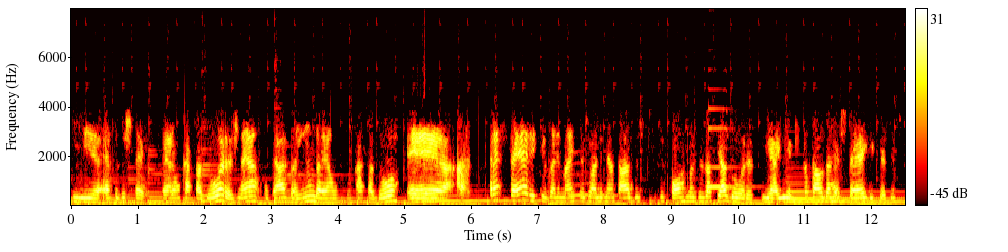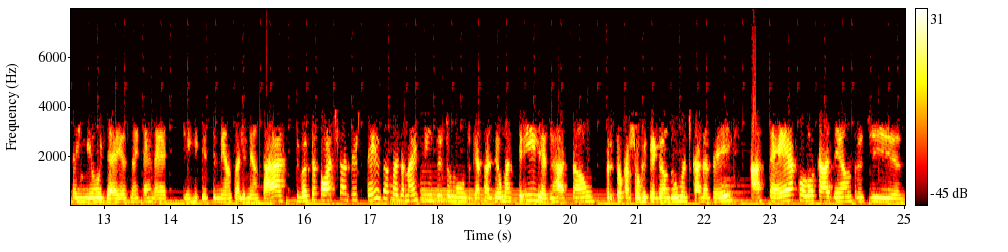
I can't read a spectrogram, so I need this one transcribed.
que essas espécies eram caçadoras, né? O gato ainda é um, um caçador, é, a, prefere que os animais sejam alimentados de forma desafiadora. E aí, aqui no tal da hashtag, que a gente tem mil ideias na internet de enriquecimento alimentar, que você pode fazer desde a coisa mais simples do mundo, que é fazer uma trilha de ração para o seu cachorro ir pegando uma de cada vez, até colocar dentro de,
